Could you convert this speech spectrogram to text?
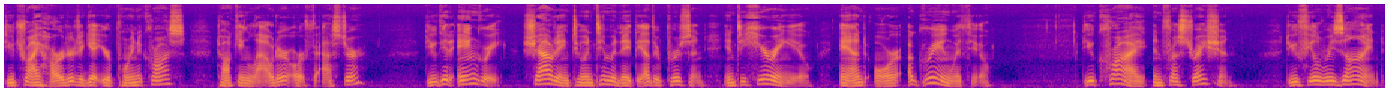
Do you try harder to get your point across, talking louder or faster? Do you get angry, shouting to intimidate the other person into hearing you and or agreeing with you? Do you cry in frustration? Do you feel resigned,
